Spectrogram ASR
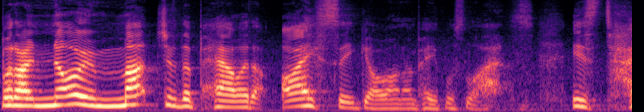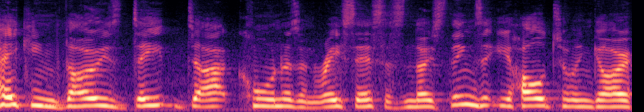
But I know much of the power that I see go on in people's lives is taking those deep, dark corners and recesses and those things that you hold to and go,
